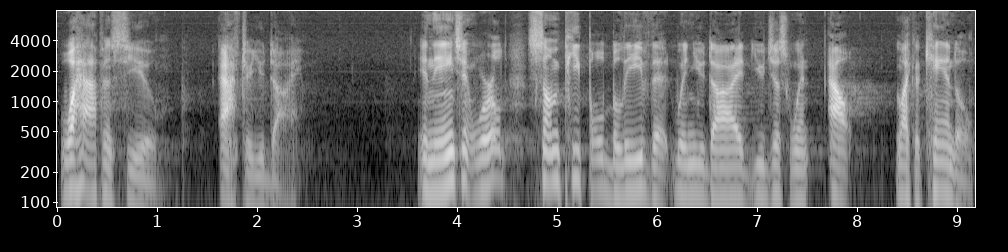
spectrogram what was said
what happens to you after you die? In the ancient world, some people believed that when you died, you just went out like a candle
